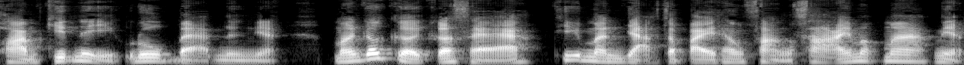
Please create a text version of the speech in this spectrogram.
ความคิดในอีกรูปแบบหนึ่งเนี่ย มันก็เกิดกระแสที่มันอยากจะไปทางฝั่งซ้ายมากๆ เนี่ย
